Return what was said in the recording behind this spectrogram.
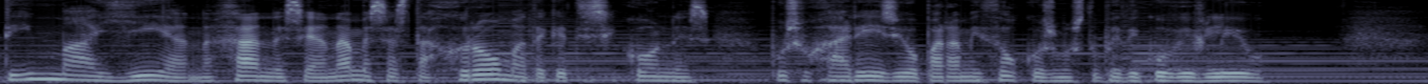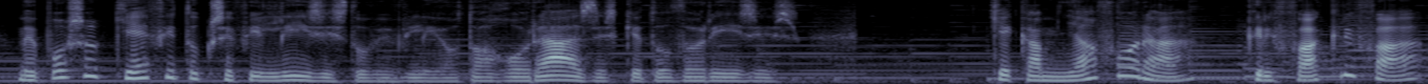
Τι μαγεία να χάνεσαι ανάμεσα στα χρώματα και τις εικόνες που σου χαρίζει ο παραμυθόκοσμος του παιδικού βιβλίου. Με πόσο κέφι το ξεφυλίζεις το βιβλίο, το αγοράζεις και το δορίζεις. Και καμιά φορά, κρυφά κρυφά,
